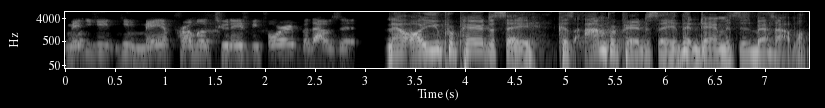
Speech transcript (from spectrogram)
maybe he he may have promoed two days before it, but that was it. Now, are you prepared to say? Because I'm prepared to say that "Damn" is his best album.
